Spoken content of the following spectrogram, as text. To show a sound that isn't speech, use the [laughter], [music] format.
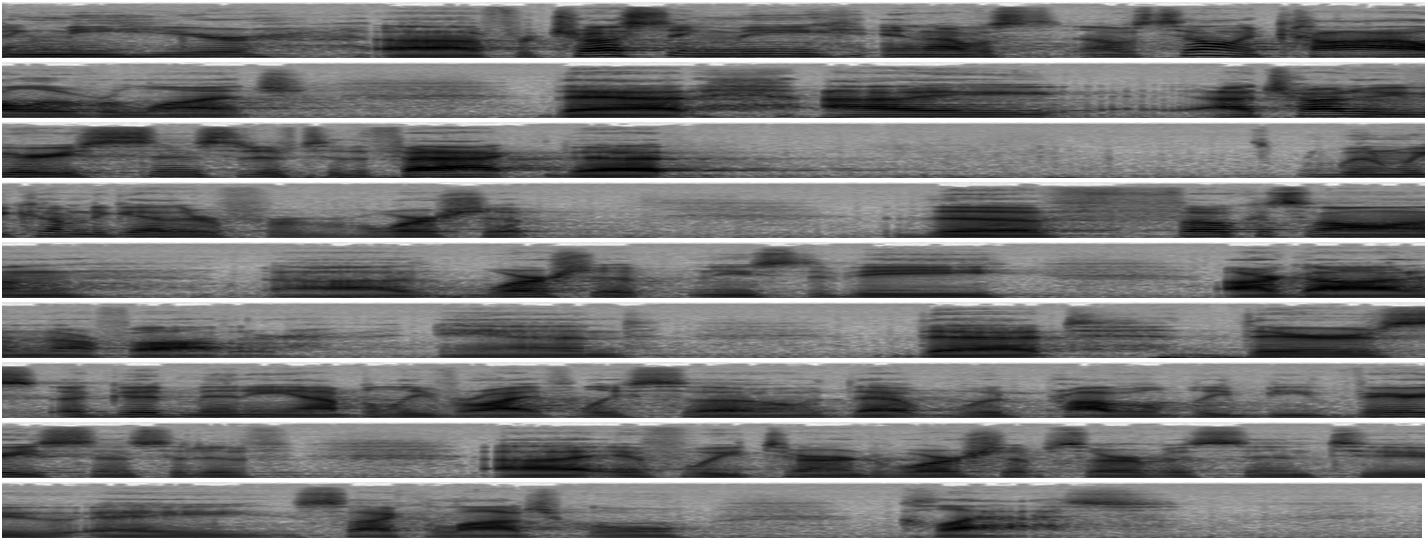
having me here, uh, for trusting me. And I was, I was telling Kyle over lunch that I, I try to be very sensitive to the fact that when we come together for worship, the focus on uh, worship needs to be our God and our Father. And that there's a good many, I believe rightfully so, that would probably be very sensitive uh, if we turned worship service into a psychological class.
